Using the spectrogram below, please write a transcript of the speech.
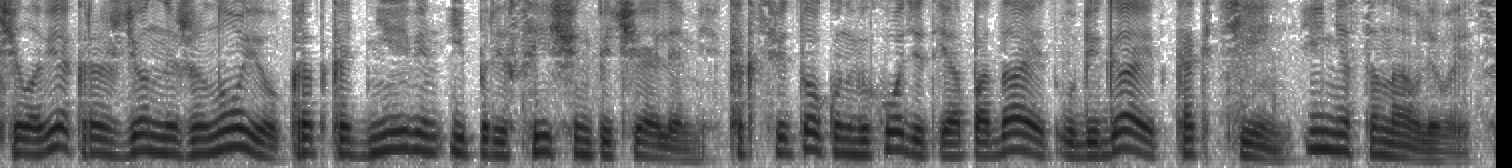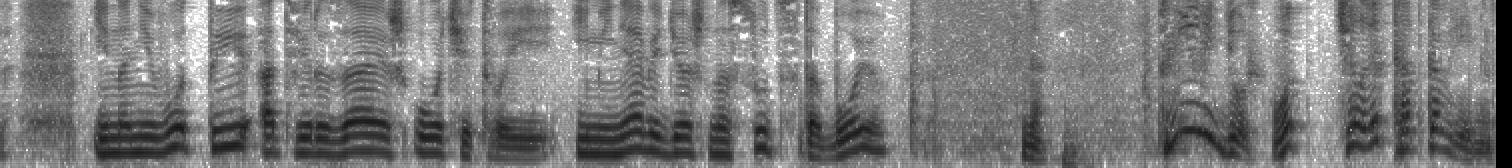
Человек, рожденный женою, краткодневен и пресыщен печалями. Как цветок он выходит и опадает, убегает, как тень, и не останавливается. И на него ты отверзаешь очи твои, и меня ведешь на суд с тобою. Да. Ты ведешь. Вот человек кратковремен.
